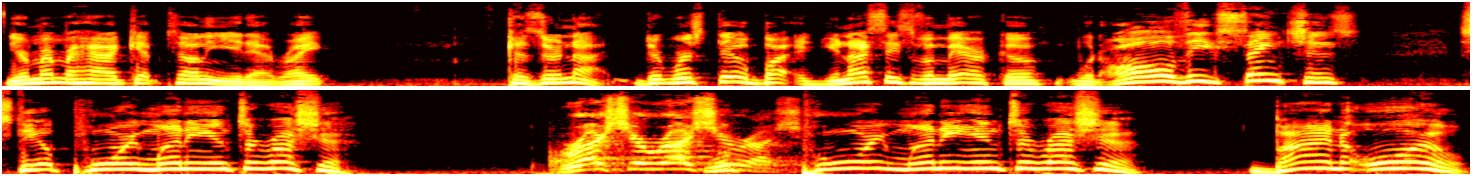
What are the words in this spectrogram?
You remember how I kept telling you that, right? Because they're not. They're, we're still, but United States of America, with all these sanctions, still pouring money into Russia. Russia, Russia, We're Russia. pouring money into Russia, buying oil,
